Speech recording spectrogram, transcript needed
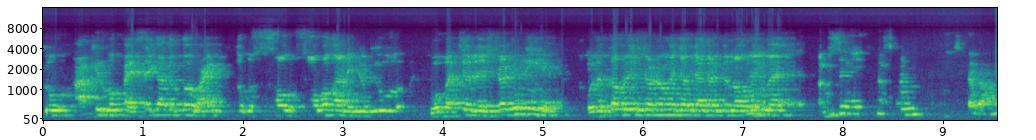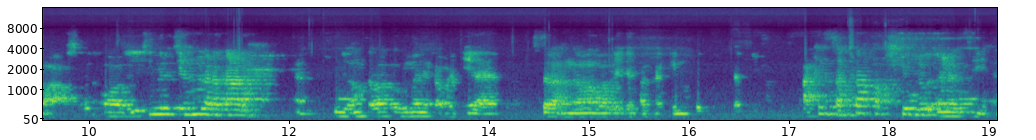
तो आखिर वो पैसे का तो कोई वाइट तो सो, सो होगा नहीं क्योंकि वो वो बच्चे रजिस्टर्ड ही नहीं है। वो तो कब रजिस्टर्ड होंगे जब जाकर के नौवीं में हमसे कर रहा हूँ आपसे और ये मेरे चैनल में लगातार विधानसभा को भी मैंने कवर किया है। इस तरह हंगामा हुआ के पता कीमत आखिर सत्ता पक्ष की जो एनर्जी है।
